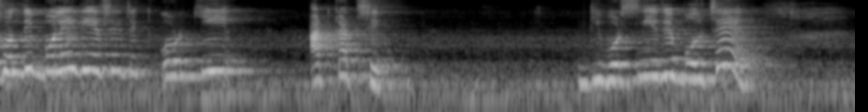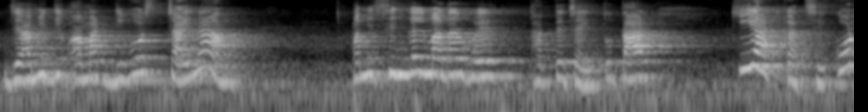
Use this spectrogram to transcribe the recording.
সন্দীপ বলেই দিয়েছে যে ওর কি আটকাচ্ছে। ডিভোর্স নিয়ে যে বলছে যে আমি আমার ডিভোর্স চাই না আমি সিঙ্গেল মাদার হয়ে থাকতে চাই, তো তার কি আটকাচ্ছে? কোন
